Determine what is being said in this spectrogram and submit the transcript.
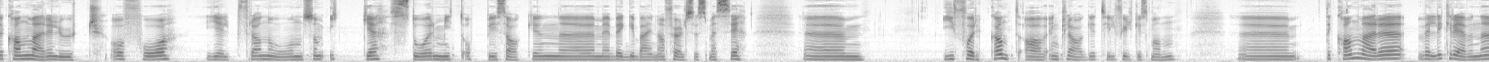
det kan være lurt å få hjelp fra noen som ikke står midt oppe i saken uh, med begge beina følelsesmessig. Uh, I forkant av en klage til Fylkesmannen. Uh, det kan være veldig krevende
